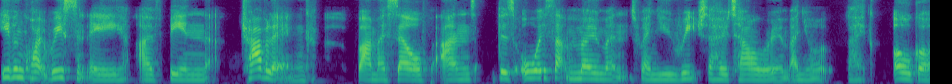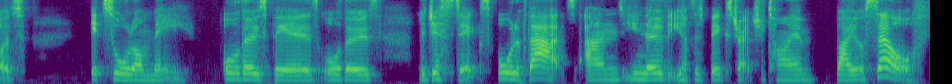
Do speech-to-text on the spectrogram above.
even quite recently, I've been traveling by myself, and there's always that moment when you reach the hotel room and you're like, oh God, it's all on me. all those fears, all those logistics, all of that. And you know that you have this big stretch of time by yourself.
